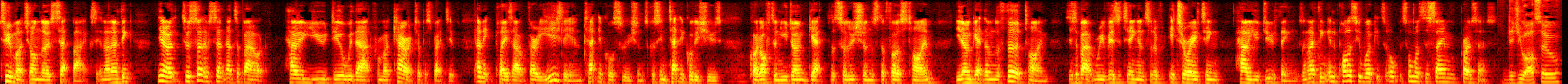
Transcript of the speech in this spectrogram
too much on those setbacks. And, and I think you know to a certain extent that's about how you deal with that from a character perspective. And it plays out very easily in technical solutions because in technical issues, quite often you don't get the solutions the first time, you don't get them the third time. It's about revisiting and sort of iterating how you do things. And I think in policy work, it's it's almost the same process. Did you also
